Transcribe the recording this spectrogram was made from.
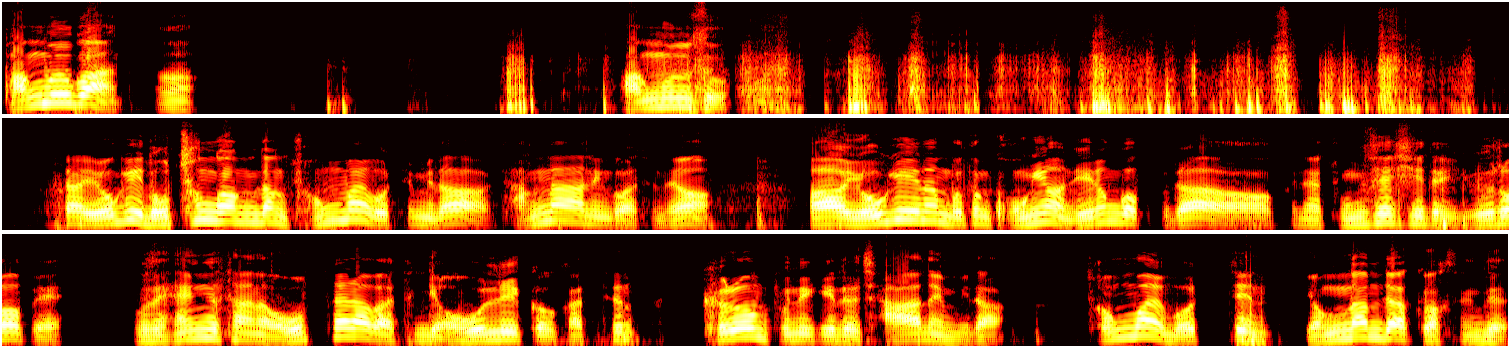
박물관. 어. 박문수. 자, 여기 노천광당 정말 멋집니다. 장난 아닌 것 같은데요. 아, 여기는 무슨 공연 이런 것보다 어, 그냥 중세시대 유럽에 무슨 행사나 오페라 같은 게 어울릴 것 같은 그런 분위기를 자아냅니다. 정말 멋진 영남대학교 학생들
